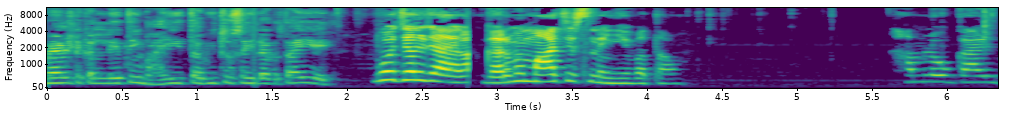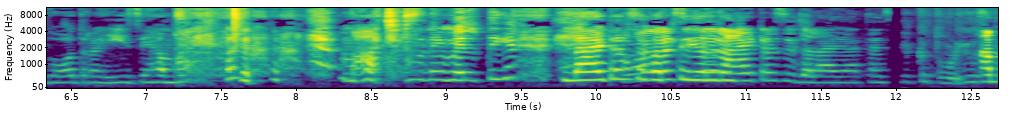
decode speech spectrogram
मेल्ट कर लेती भाई तभी तो सही लगता है ये। वो जल जाएगा। घर में माचिस नहीं है बताओ। हम लोग गाइस बहुत रईस है हमारे माचिस नहीं मिलती है। लाइटर से बत्ती जल रही लाइटर से जलाया जाता है। थोड़ी अब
